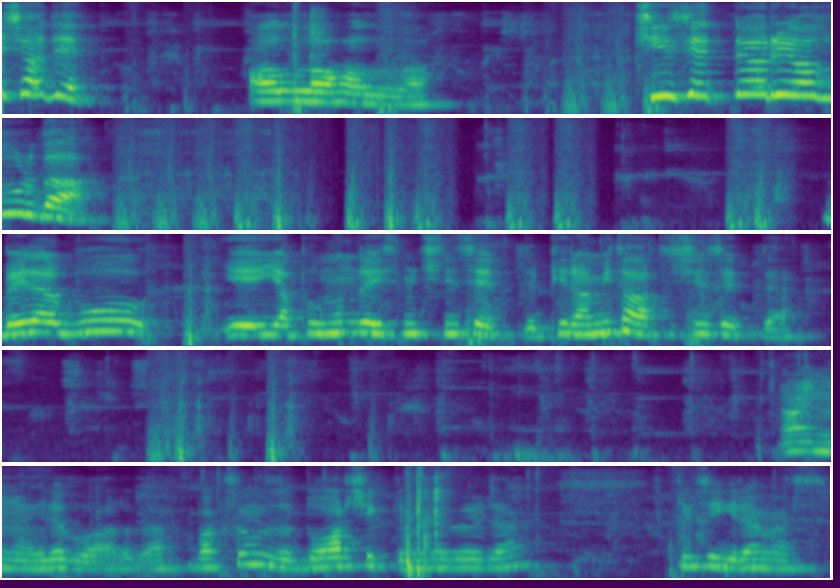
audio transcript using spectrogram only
Geç hadi. Allah Allah. Çin örüyoruz burada. Beyler bu e, yapımın da ismi Çin setli. Piramit artı Çin setli. Aynen öyle bu arada. Baksanıza duvar çektim ne böyle. Kimse giremez.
